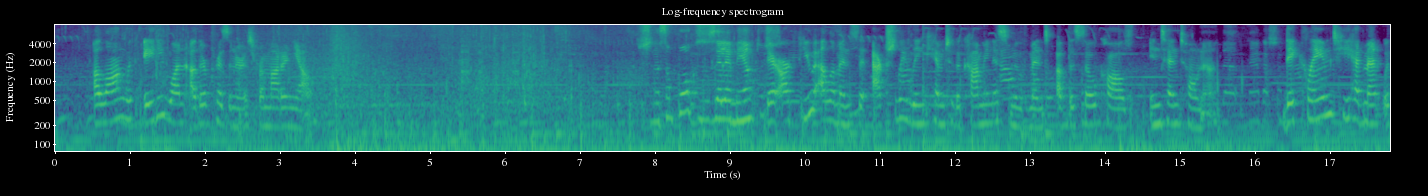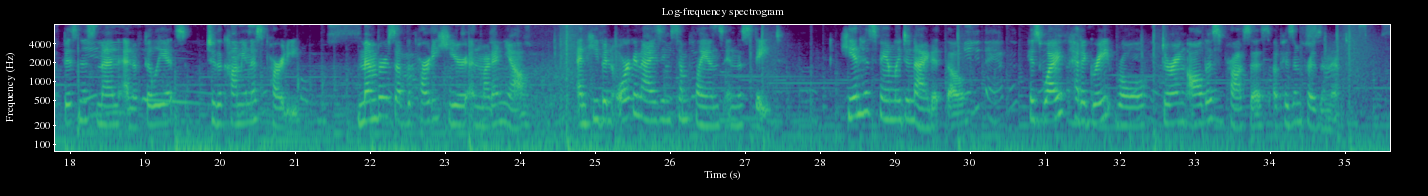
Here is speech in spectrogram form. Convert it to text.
along with 81 other prisoners from Maranhão. São poucos os elementos. There are few elements that actually link him to the communist movement of the so called Intentona. They claimed he had met with businessmen and affiliates to the Communist Party, members of the party here in Maranhão, and he'd been organizing some plans in the state. He and his family denied it, though. His wife had a great role during all this process of his imprisonment,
